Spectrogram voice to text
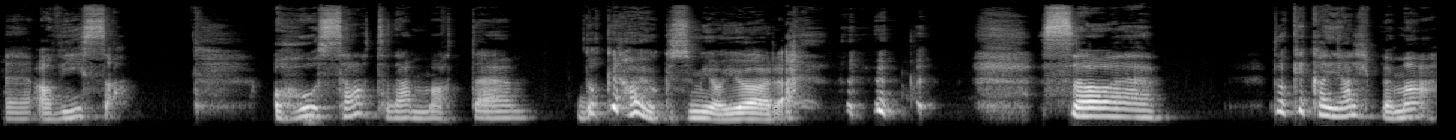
aviser, og hun sa til dem at dere har jo ikke så mye å gjøre, så dere kan hjelpe meg.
